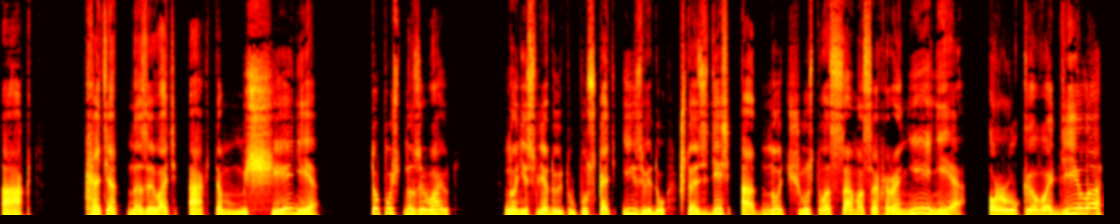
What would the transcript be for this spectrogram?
акт хотят называть актом мщения — то пусть называют. Но не следует упускать из виду, что здесь одно чувство самосохранения руководило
